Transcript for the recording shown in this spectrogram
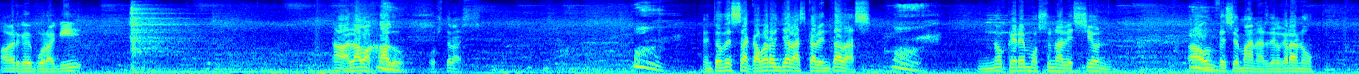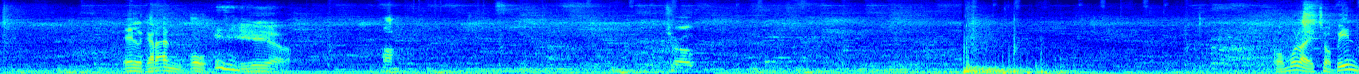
A ver qué hay por aquí. Ah, la ha bajado. Ostras. Entonces se acabaron ya las calentadas. No queremos una lesión a 11 semanas del grano. El gran O. Yeah. ¿Cómo la de Chopin?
